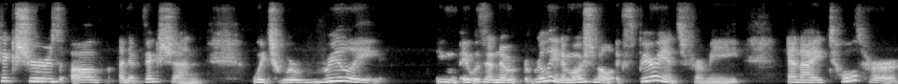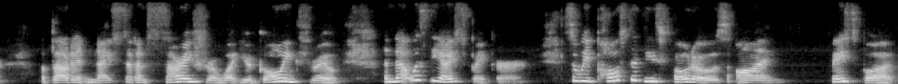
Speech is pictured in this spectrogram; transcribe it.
pictures of an eviction, which were really, it was a really an emotional experience for me. And I told her about it and I said, I'm sorry for what you're going through. And that was the icebreaker. So we posted these photos on Facebook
